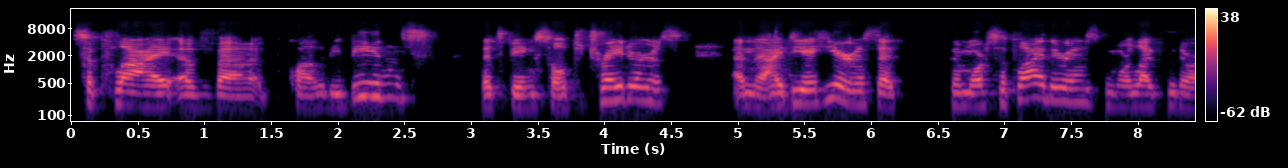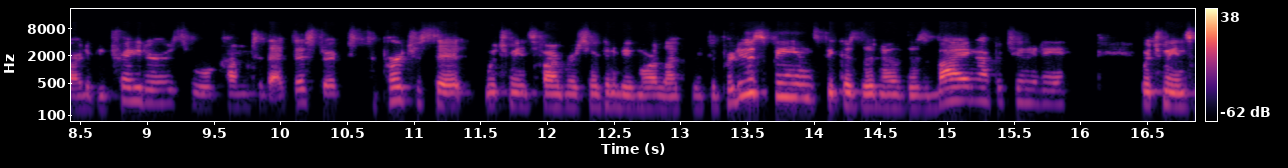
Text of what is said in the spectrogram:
supply of uh, quality beans that's being sold to traders. And the idea here is that the more supply there is, the more likely there are to be traders who will come to that district to purchase it, which means farmers are going to be more likely to produce beans because they know there's a buying opportunity, which means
